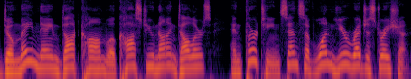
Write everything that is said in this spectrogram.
Domainname.com will cost you $9.13 of one-year registration.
